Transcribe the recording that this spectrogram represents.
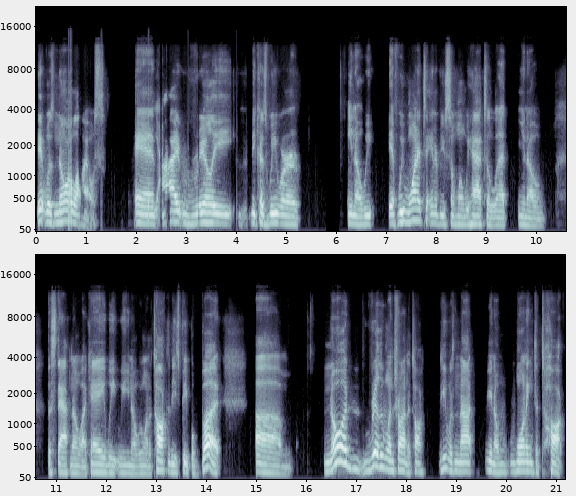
It was Noah Lyles, and yeah. I really because we were you know, we if we wanted to interview someone, we had to let, you know, the staff know like, hey, we we you know, we want to talk to these people. But um Noah really wasn't trying to talk. He was not, you know, wanting to talk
